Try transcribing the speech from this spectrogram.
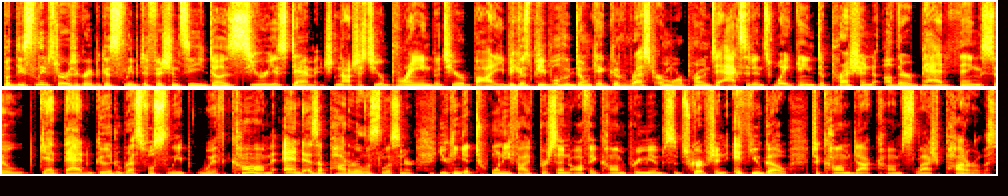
But these sleep stories are great because sleep deficiency does serious damage, not just to your brain, but to your body. Because people who don't get good rest are more prone to accidents, weight gain, depression, other bad things. So get that good, restful sleep with Calm. And as a Potterless listener, you can get 25% off a Calm premium subscription if you go to calm.com slash Potterless.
